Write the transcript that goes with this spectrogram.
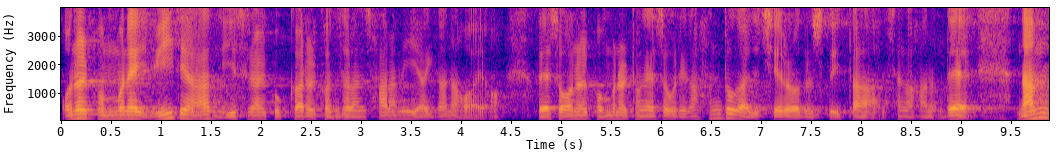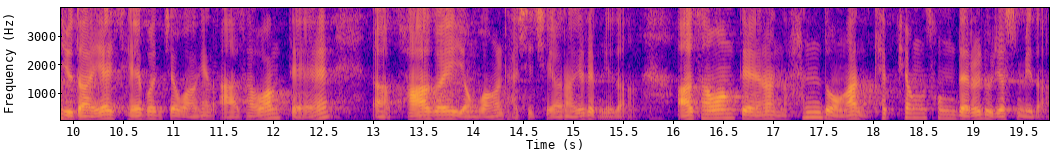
오늘 본문에 위대한 이스라엘 국가를 건설한 사람의 이야기가 나와요. 그래서 오늘 본문을 통해서 우리가 한두 가지 지혜를 얻을 수도 있다 생각하는데 남유다의 세 번째 왕인 아사 왕때 아, 과거의 영광을 다시 재현하게 됩니다. 아사 왕 때에는 한동안 태평 성대를 누렸습니다.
